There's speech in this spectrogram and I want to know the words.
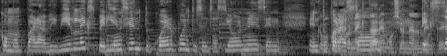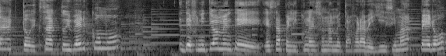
como para vivir la experiencia en tu cuerpo, en tus sensaciones, en, en tu para corazón. conectar emocionalmente. Exacto, exacto. Y ver cómo definitivamente esta película es una metáfora bellísima, pero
